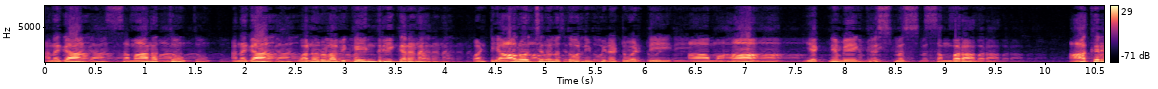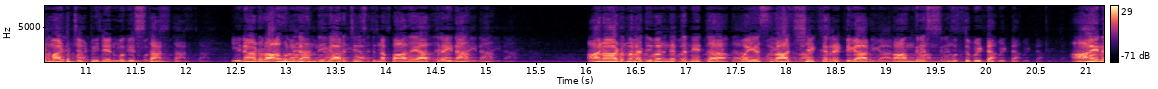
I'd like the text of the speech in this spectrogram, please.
అనగా సమానత్వం అనగా వనరుల వికేంద్రీకరణ వంటి ఆలోచనలతో నింపినటువంటి ఆ మహా యజ్ఞమే క్రిస్మస్ సంబరాలు. ఆఖరి మాట చెప్పి నేను ముగిస్తాను. ఈనాడు రాహుల్ గాంధీ గారు చేస్తున్న పాదయాత్ర అయినా ఆనాడు మన దివంగత నేత వైఎస్ రాజశేఖర్ రెడ్డి గారు కాంగ్రెస్ ముద్దుబిడ్డ ఆయన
